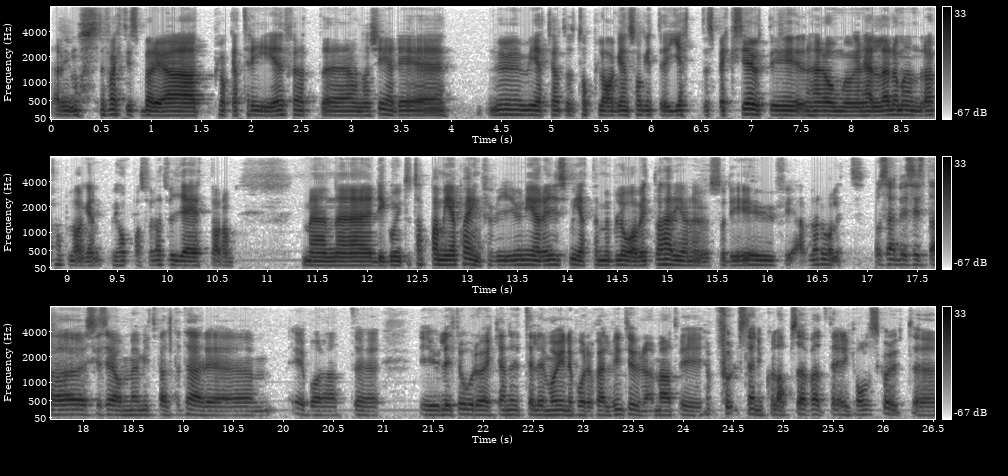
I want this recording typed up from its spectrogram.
där vi måste faktiskt börja plocka treor för att eh, annars är det nu vet jag att topplagen såg inte jättespexiga ut i den här omgången heller, de andra topplagen. Vi hoppas väl att vi är ett av dem. Men eh, det går inte att tappa mer poäng för vi är ju nere i smeten med Blåvitt och härjar nu så det är ju för jävla dåligt. Och sen det sista jag ska säga om mittfältet här eh, är bara att eh, det är ju lite oroväckande, Thelin var inne på det själv i intervjun, med att vi fullständigt kollapsar för att Fredrik Holst går ut eh,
